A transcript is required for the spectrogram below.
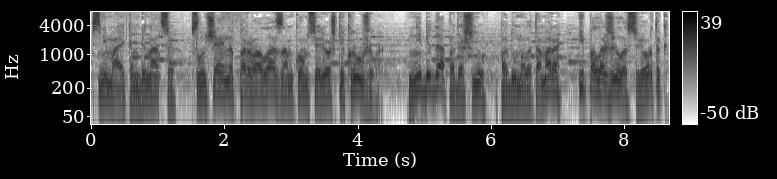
Снимая комбинацию, случайно порвала замком сережки кружева. «Не беда, подошью», — подумала Тамара и положила сверток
